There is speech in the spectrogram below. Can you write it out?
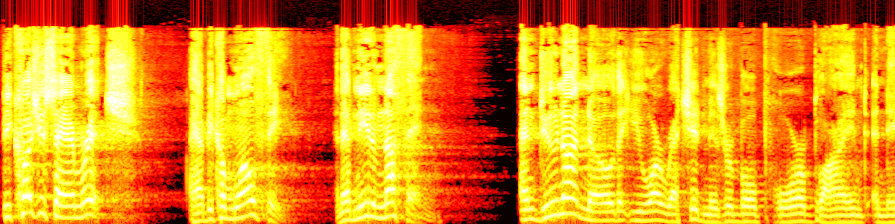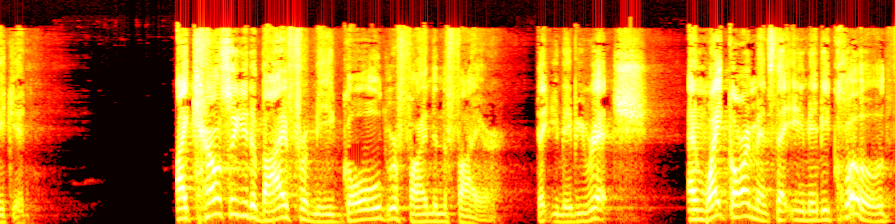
because you say I'm rich, I have become wealthy and have need of nothing and do not know that you are wretched, miserable, poor, blind, and naked. I counsel you to buy from me gold refined in the fire, that you may be rich, and white garments that you may be clothed,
